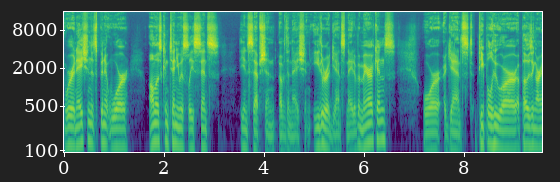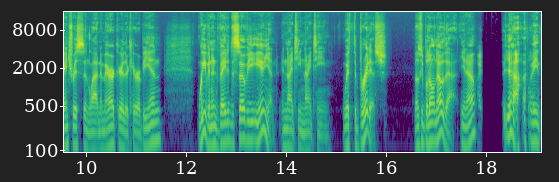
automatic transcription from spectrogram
We're a nation that's been at war almost continuously since the inception of the nation, either against Native Americans or against people who are opposing our interests in Latin America or the Caribbean. We even invaded the Soviet Union in 1919 with the British. Most people don't know that, you know? I, yeah. I mean,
